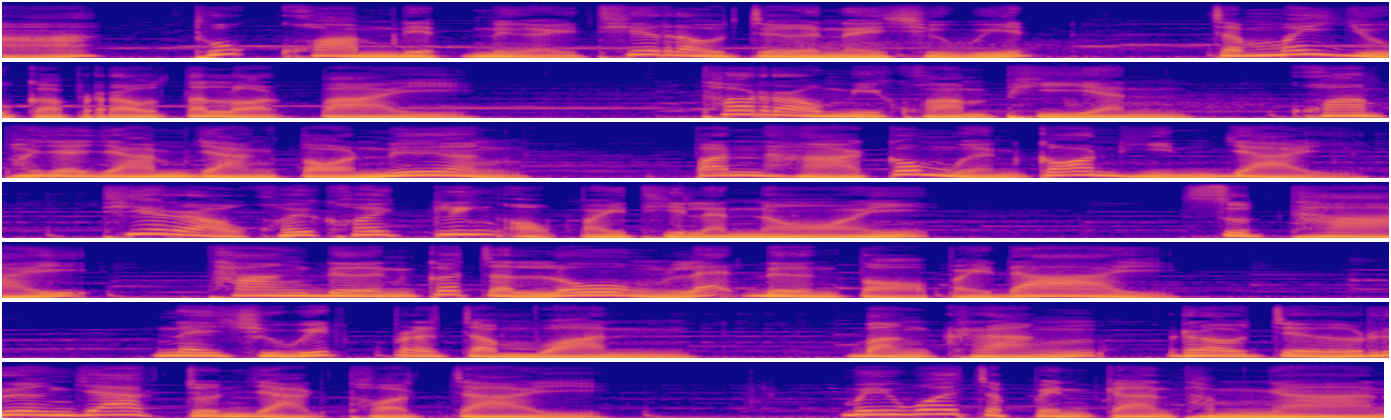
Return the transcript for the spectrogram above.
าทุกความเหน็ดเหนื่อยที่เราเจอในชีวิต จะไม่อยู่กับเราตลอดไป ถ้าเรามีความเพียร ความพยายามอย่างต่อเนื่อง ปัญหาก็เหมือนก้อนหินใหญ่ ที่เราค่อยๆ กลิ้งออกไปทีละน้อย สุดท้ายทางเดินก็จะโล่งและเดินต่อไปได้ ในชีวิตประจำวัน บางครั้งเราเจอเรื่องยากจนอยากถอดใจ ไม่ว่าจะเป็นการทำงาน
